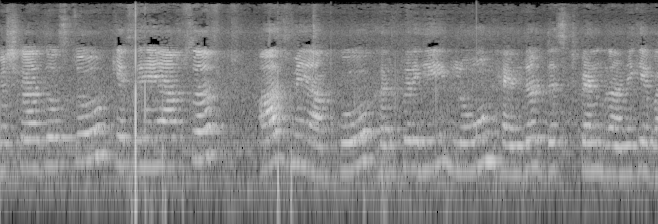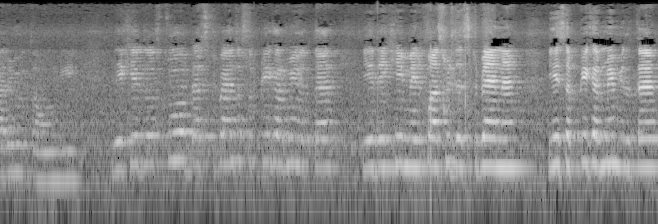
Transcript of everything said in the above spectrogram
नमस्कार दोस्तों, कैसे हैं आप सब? आज मैं आपको घर पर ही लॉन्ग हैंडल डस्ट बनाने के बारे में बताऊँगी। देखिए दोस्तों डस्ट तो सबके घर में होता है। ये देखिए, मेरे पास भी डस्ट है। ये सबके घर में मिलता है।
